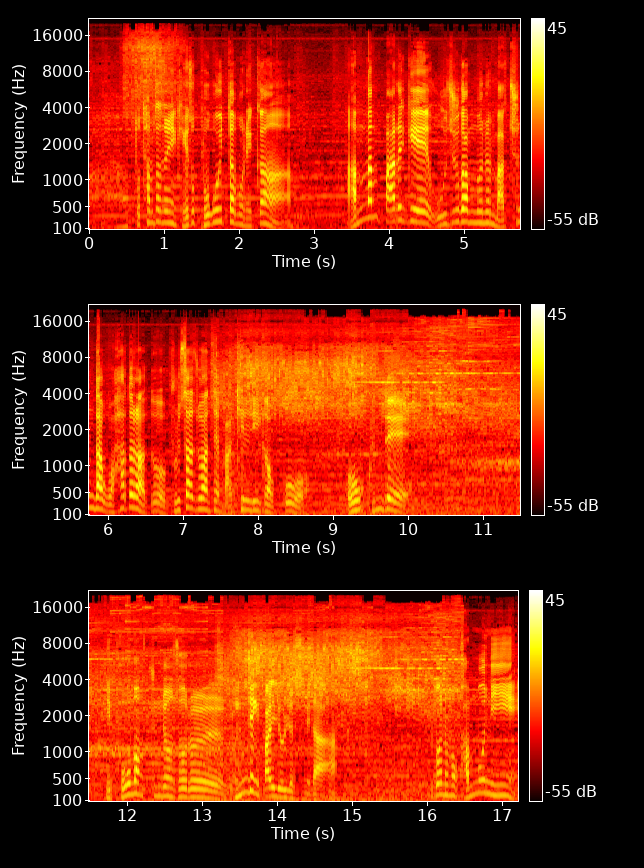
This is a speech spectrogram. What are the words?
아, 또 탐사선이 계속 보고 있다 보니까 암만 빠르게 우주 관문을 맞춘다고 하더라도 불사조한테 막힐 리가 없고 어 근데 이 보호막 충전소를 굉장히 빨리 올렸습니다. 이거는 뭐 관문이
